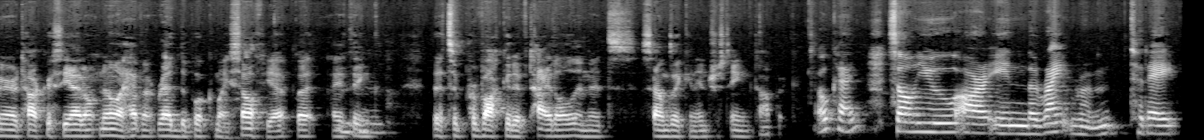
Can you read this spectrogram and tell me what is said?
meritocracy. I don't know. I haven't read the book myself yet, but I mm-hmm. think that's a provocative title and it sounds like an interesting topic. Okay, so you are in the right room today.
